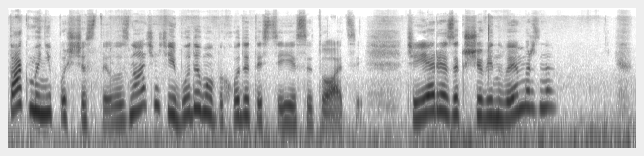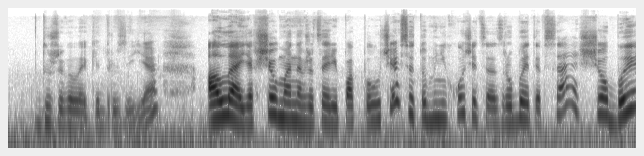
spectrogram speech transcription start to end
так мені пощастило. Значить, і будемо виходити з цієї ситуації. Чи є ризик, що він вимерзне? Дуже великий, друзі, є. Але якщо в мене вже цей ріпак получився, то мені хочеться зробити все, щоби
